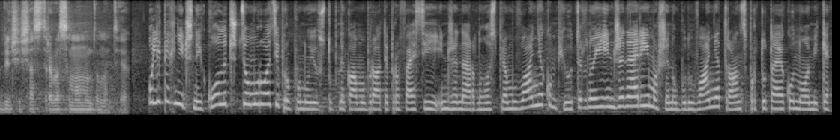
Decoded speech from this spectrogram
більше часу треба самому думати. Політехнічний коледж цьому році пропонує вступникам обрати професії інженерного спрямування, комп'ютерної інженерії, машинобудування, транспорту та економіки.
